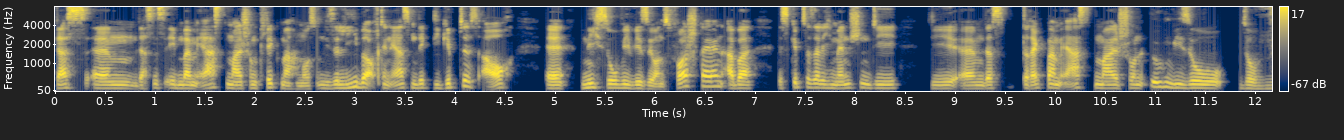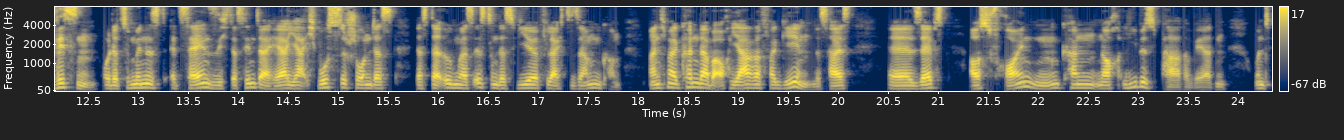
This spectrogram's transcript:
dass, ähm, dass es eben beim ersten Mal schon Klick machen muss. Und diese Liebe auf den ersten Blick, die gibt es auch. Äh, nicht so, wie wir sie uns vorstellen, aber es gibt tatsächlich Menschen, die die ähm, das direkt beim ersten Mal schon irgendwie so so wissen oder zumindest erzählen sie sich das hinterher. Ja, ich wusste schon, dass dass da irgendwas ist und dass wir vielleicht zusammenkommen. Manchmal können da aber auch Jahre vergehen. Das heißt, äh, selbst aus Freunden können noch Liebespaare werden. Und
